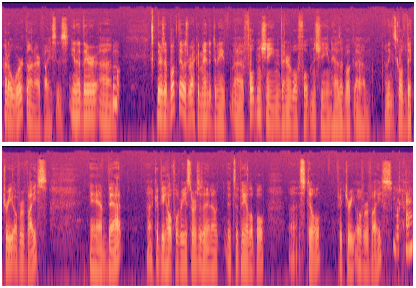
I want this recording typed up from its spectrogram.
how to work on our vices. You know, there um, there's a book that was recommended to me. Uh, Fulton Sheen, Venerable Fulton Sheen, has a book. Um, I think it's called Victory Over Vice, and that uh, could be helpful resources. I know it's available uh, still. Victory Over Vice, Okay.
